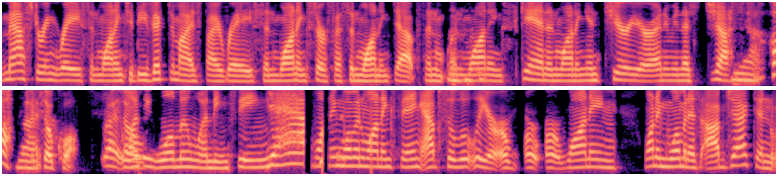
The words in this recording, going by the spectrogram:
mastering race and wanting to be victimized by race and wanting surface and wanting depth and, mm-hmm. and wanting skin and wanting interior. And I mean, it's just, yeah, right. it's so cool. Right. So, wanting woman, wanting thing. Yeah. Wanting woman, wanting thing. Absolutely. Or, or, or wanting, wanting woman as object and,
